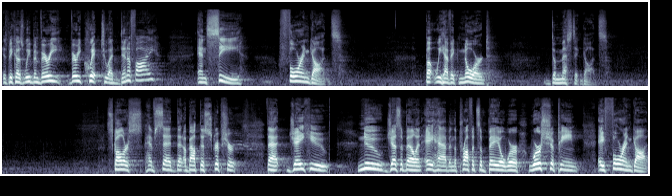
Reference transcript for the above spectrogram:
is because we've been very, very quick to identify and see foreign gods, but we have ignored domestic gods. Scholars have said that about this scripture that Jehu knew Jezebel and Ahab and the prophets of Baal were worshiping a foreign God.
